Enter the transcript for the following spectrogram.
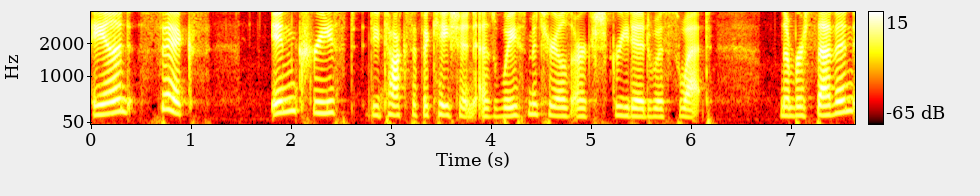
And six, increased detoxification as waste materials are excreted with sweat. Number seven,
